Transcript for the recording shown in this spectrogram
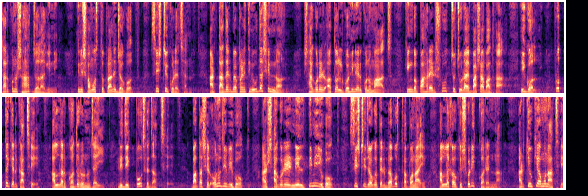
তার কোনো সাহায্য লাগেনি। তিনি সমস্ত প্রাণী জগৎ সৃষ্টি করেছেন। আর তাদের ব্যাপারে তিনি উদাসীন নন। সাগরের অতল গহীনের কোনো মাছ কিংবা পাহাড়ের সুউচ্চ চূড়ায় বাসা বাঁধা ইগল প্রত্যেকের কাছে আল্লাহর কদর অনুযায়ী রিজিক পৌঁছে যাচ্ছে। বাতাসের অনুজীবী হোক, আর সাগরের নীল তিমিই হোক, সৃষ্টি জগতের ব্যবস্থাপনায় আল্লাহ কাউকে শরিক করেন না। আর কেউ কি এমন আছে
